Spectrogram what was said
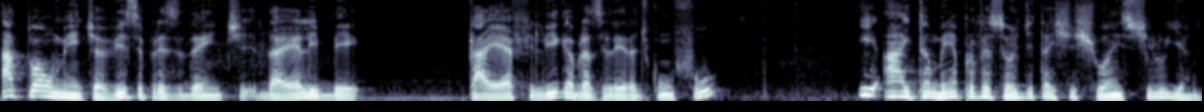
Atualmente é vice-presidente da LBKF, Liga Brasileira de Kung Fu. E, ah, e também é professor de Tai Chi Chuan estilo Yang.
